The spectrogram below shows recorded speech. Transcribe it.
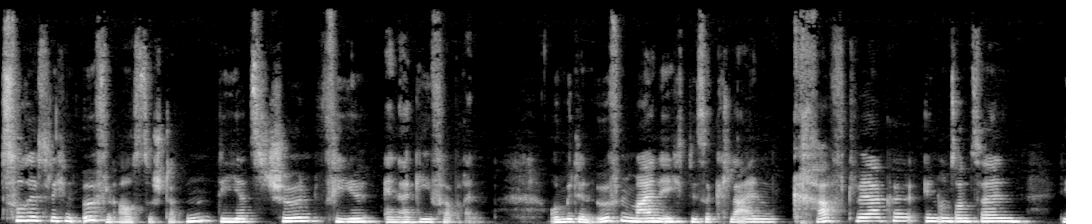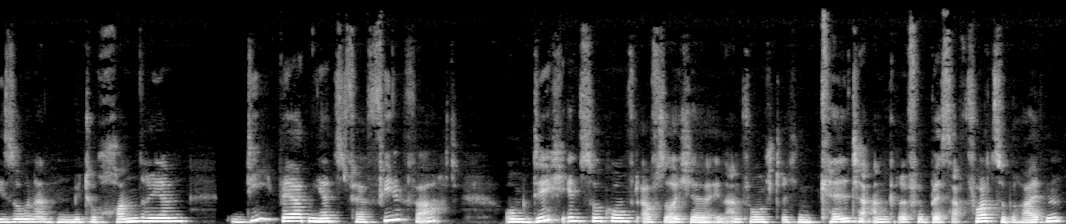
zusätzlichen Öfen auszustatten, die jetzt schön viel Energie verbrennen. Und mit den Öfen meine ich diese kleinen Kraftwerke in unseren Zellen, die sogenannten Mitochondrien. Die werden jetzt vervielfacht, um dich in Zukunft auf solche, in Anführungsstrichen, Kälteangriffe besser vorzubereiten.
